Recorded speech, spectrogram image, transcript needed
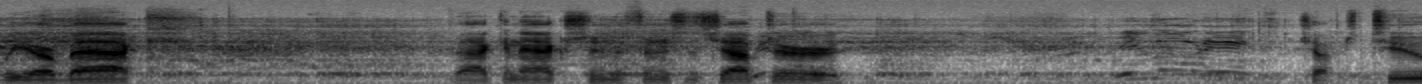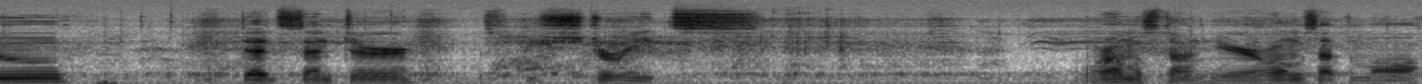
We are back. Back in action to finish this chapter. Chapter 2. Dead Center. This will be streets. We're almost done here. We're almost at the mall.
